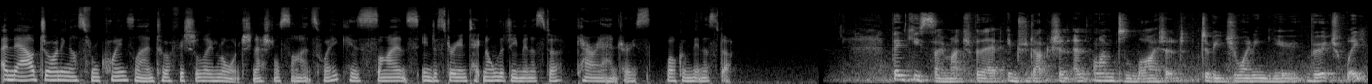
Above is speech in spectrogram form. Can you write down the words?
And now joining us from Queensland to officially launch National Science Week is Science, Industry and Technology Minister Karen Andrews. Welcome, Minister. Thank you so much for that introduction, and I'm delighted to be joining you virtually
